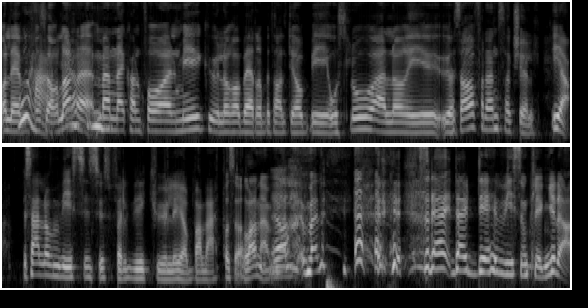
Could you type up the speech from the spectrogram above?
og leve på Sørlandet, ja. men jeg kan få en mye kulere og bedre betalt jobb i Oslo eller i USA for den saks skyld. Ja, selv om vi syns selvfølgelig de kule jobbene er på Sørlandet. Ja. Men, så det, det, er det vi som klynge da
